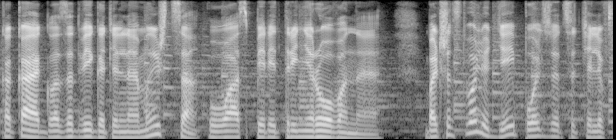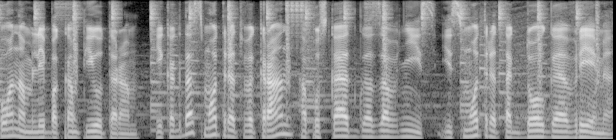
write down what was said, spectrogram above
какая глазодвигательная мышца у вас перетренированная. Большинство людей пользуются телефоном либо компьютером, и когда смотрят в экран, опускают глаза вниз и смотрят так долгое время.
